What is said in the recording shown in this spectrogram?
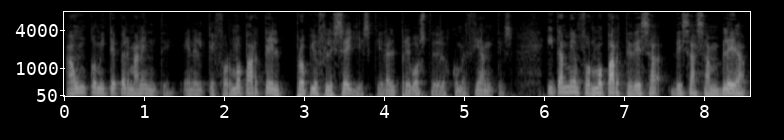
a un comité permanente en el que formó parte el propio Fleselles, que era el preboste de los comerciantes, y también formó parte de esa, de esa asamblea,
